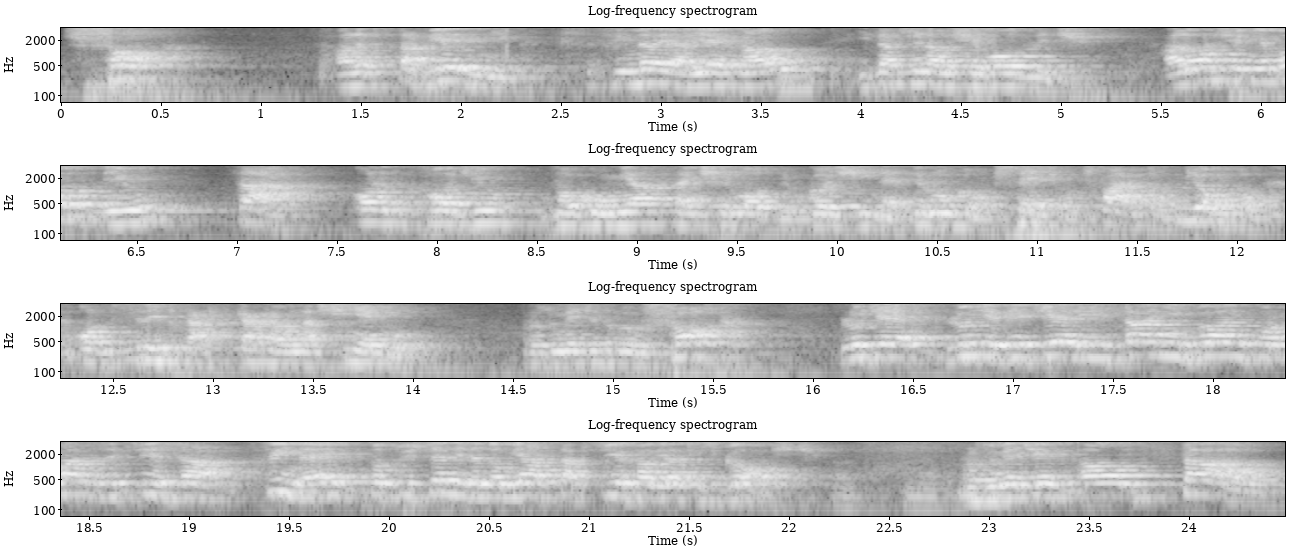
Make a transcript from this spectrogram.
Szok! Ale wstawiennik Fineja jechał i zaczynał się modlić. Ale on się nie modlił, tak, on chodził wokół miasta i się modlił. Godzinę, drugą, trzecią, czwartą, piątą. On w slipkach skakał na śniegu. Rozumiecie? To był szok. Ludzie, ludzie wiedzieli, zanim była informacja, że przyjeżdża Finej, to słyszeli, że do miasta przyjechał jakiś gość. Rozumiecie? A on stał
